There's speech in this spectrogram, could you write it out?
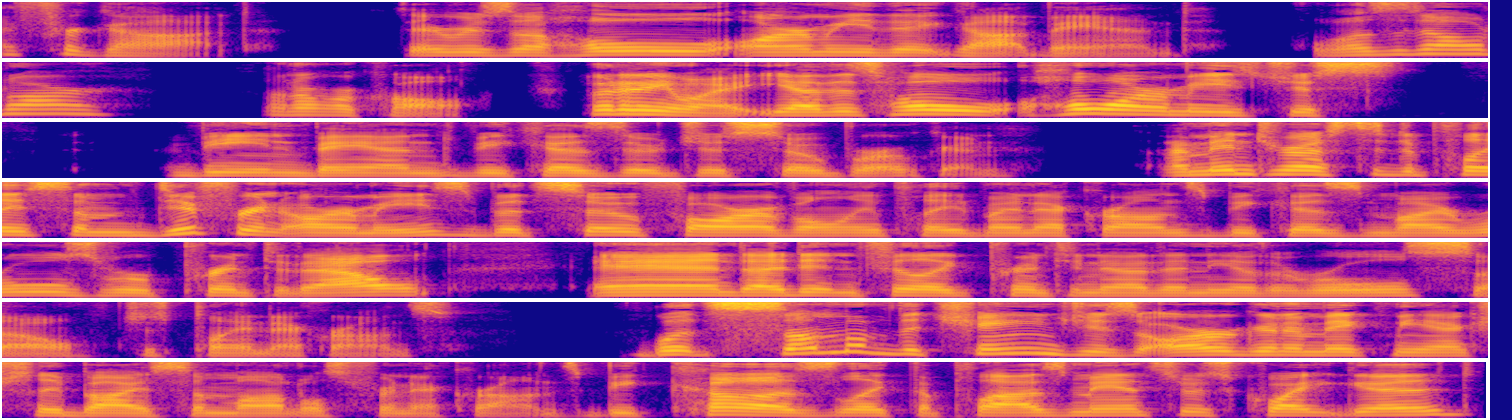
I forgot. There was a whole army that got banned. Was it Eldar? I don't recall. But anyway, yeah, this whole whole army is just being banned because they're just so broken. I'm interested to play some different armies, but so far I've only played my Necrons because my rules were printed out and I didn't feel like printing out any other rules, so just playing Necrons. But some of the changes are going to make me actually buy some models for Necrons because, like the Plasmancer is quite good.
